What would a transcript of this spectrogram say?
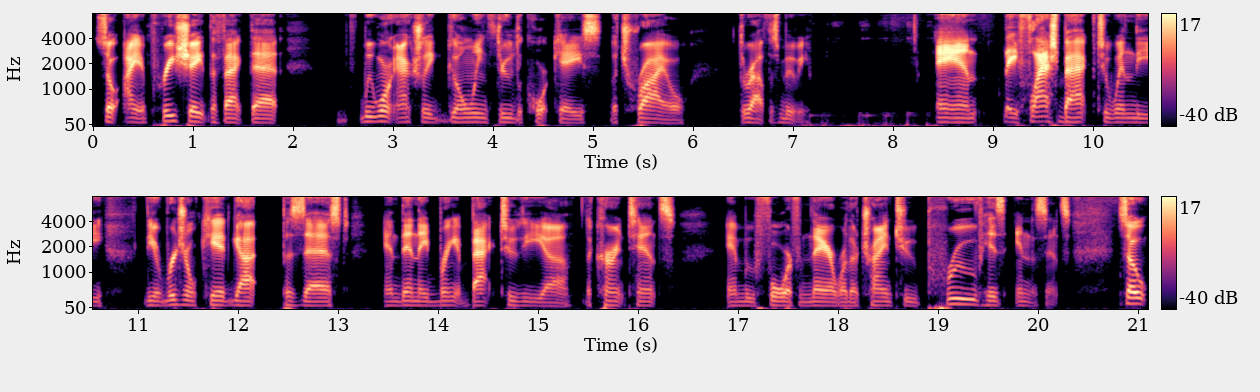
So I appreciate the fact that we weren't actually going through the court case, the trial throughout this movie. And they flash back to when the the original kid got possessed and then they bring it back to the uh, the current tense and move forward from there where they're trying to prove his innocence. So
